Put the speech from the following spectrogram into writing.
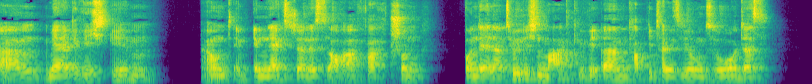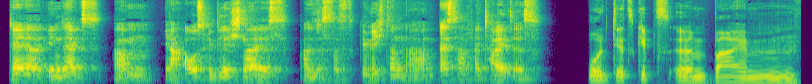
ähm, mehr Gewicht geben. Ja, und im, im Next Gen ist es auch einfach schon von der natürlichen Marktkapitalisierung ähm, so, dass der Index ähm, ja, ausgeglichener ist, also dass das Gewicht dann äh, besser verteilt ist. Und jetzt gibt es ähm, beim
